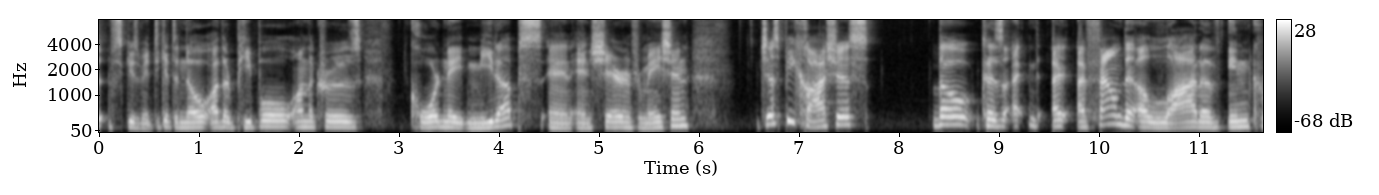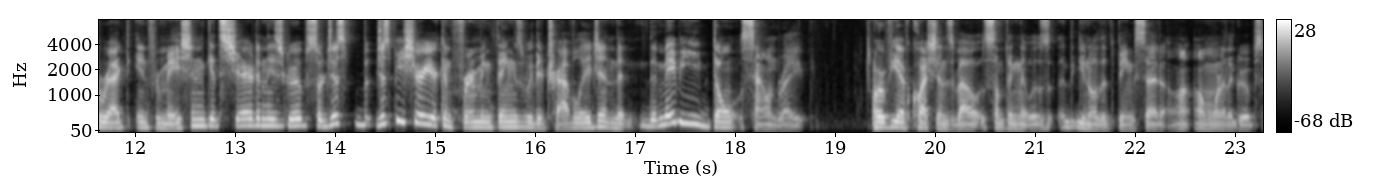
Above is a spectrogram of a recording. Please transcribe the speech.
excuse me, to get to know other people on the cruise, coordinate meetups and and share information. Just be cautious though because I, I i found that a lot of incorrect information gets shared in these groups. So just just be sure you're confirming things with your travel agent that that maybe don't sound right or if you have questions about something that was you know that's being said on, on one of the groups.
